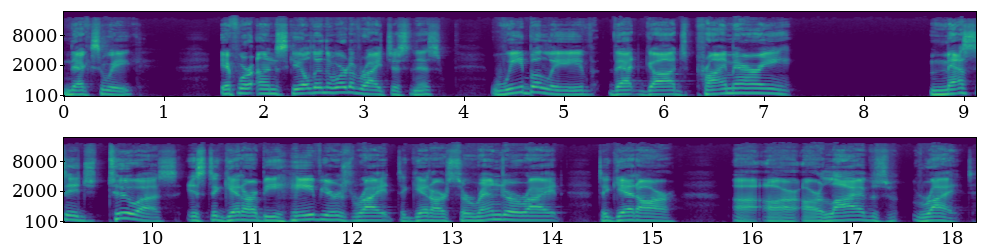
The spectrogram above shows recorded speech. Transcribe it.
next week. If we're unskilled in the word of righteousness, we believe that God's primary message to us is to get our behaviors right, to get our surrender right, to get our uh, our our lives right.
